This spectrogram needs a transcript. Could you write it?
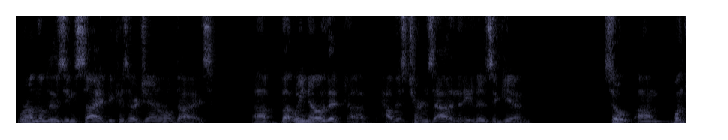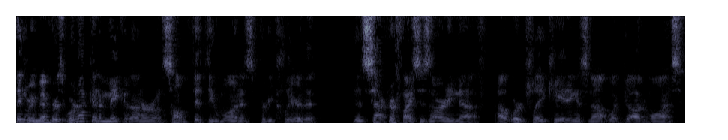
we're on the losing side because our general dies. Uh, but we know that uh, how this turns out and that he lives again. So um, one thing to remember is we're not going to make it on our own. Psalm 51 is pretty clear that that sacrifices aren't enough. Outward placating is not what God wants.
